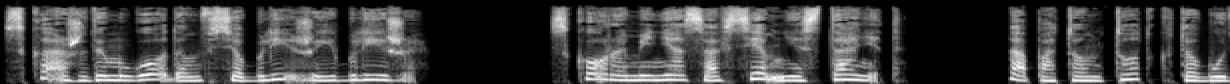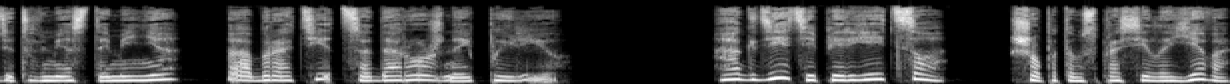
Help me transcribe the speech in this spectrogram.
с каждым годом все ближе и ближе. Скоро меня совсем не станет, а потом тот, кто будет вместо меня, обратится дорожной пылью. «А где теперь яйцо?» — шепотом спросила Ева,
